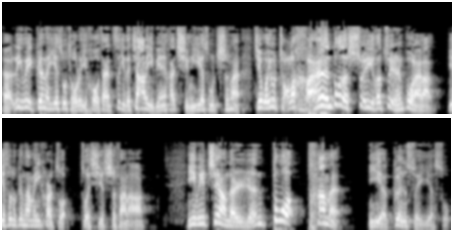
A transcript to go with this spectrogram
呃，利位跟了耶稣走了以后，在自己的家里边还请耶稣吃饭，结果又找了很多的税吏和罪人过来了，耶稣都跟他们一块坐坐席吃饭了啊。因为这样的人多，他们也跟随耶稣。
